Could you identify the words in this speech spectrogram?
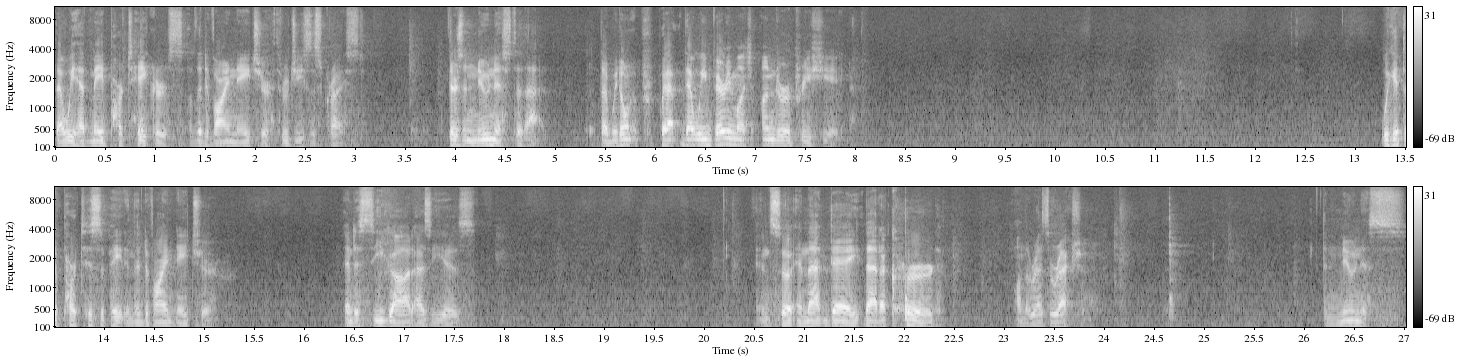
that we have made partakers of the divine nature through Jesus Christ. There's a newness to that that we don't that we very much underappreciate. We get to participate in the divine nature and to see God as he is. And so in that day that occurred on the resurrection. The newness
